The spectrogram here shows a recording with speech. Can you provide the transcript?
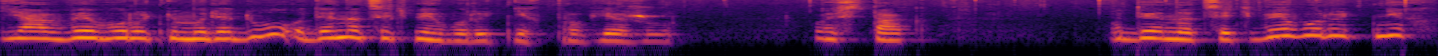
я в виворотньому ряду 11 виворотніх пров'яжу. Ось так. 11 виворотніх.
